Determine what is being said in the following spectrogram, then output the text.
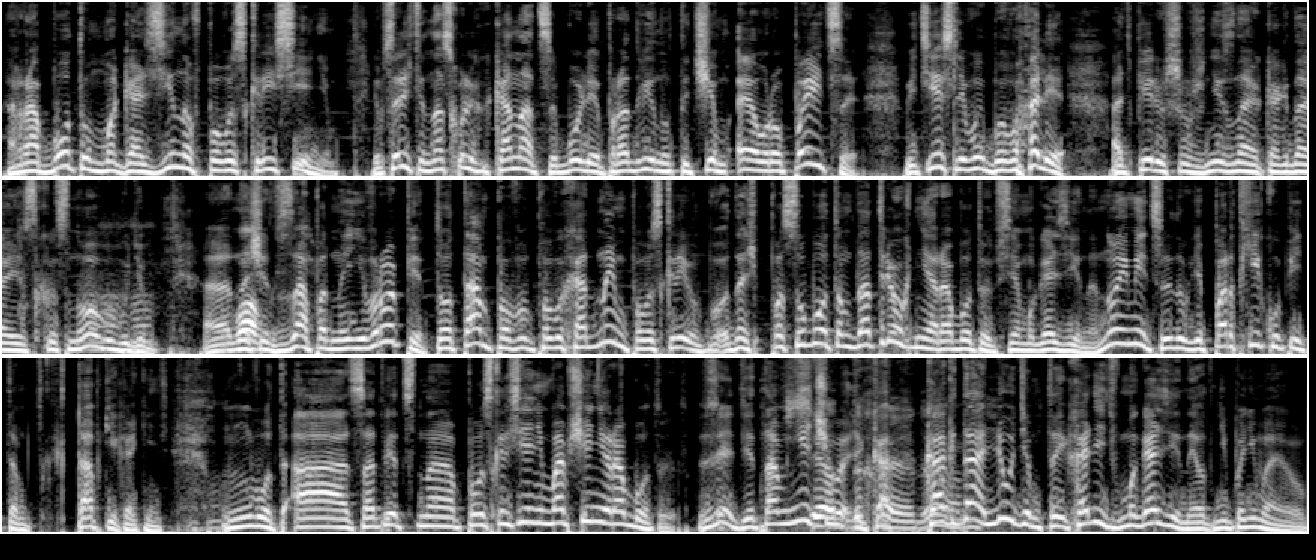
работу магазинов по воскресеньям. И посмотрите, насколько канадцы более продвинуты, чем европейцы. Ведь если вы бывали, а теперь уж уже не знаю, когда из снова будем, э, значит, в Западной Европе, то там по, по выходным, по воскрес... значит, по субботам до трех дня работают все магазины. Ну, имеется в виду, где портки купить, там, тапки какие-нибудь. Вот. А, соответственно, по воскресеньям вообще не работают. Знаете, там Все нечего... отдыхают, да. Когда людям-то ходить в магазины, я вот не понимаю,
